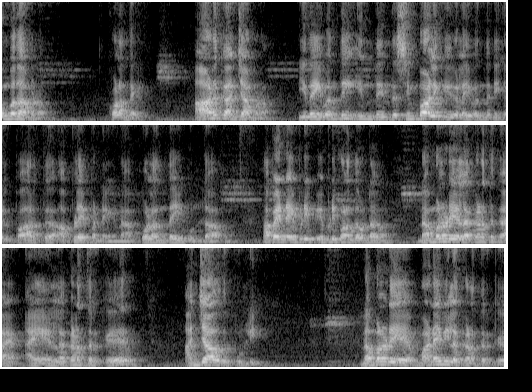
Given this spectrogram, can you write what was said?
ஒன்பதாம் இடம் குழந்தை. ஆணுக்கு அஞ்சாம் இடம். இதை வந்து இந்த இந்த சிம்பாலிக்குகளை வந்து நீங்கள் பார்த்து அப்ளை பண்ணீங்கன்னா குழந்தை உண்டாகும். அப்போ என்ன எப்படி எப்படி குழந்தை உண்டாகும்? நம்மளுடைய லக்கணத்துக்கு லக்கணத்திற்கு அஞ்சாவது புள்ளி. நம்மளுடைய மனைவி லக்கணத்திற்கு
